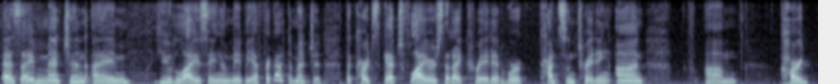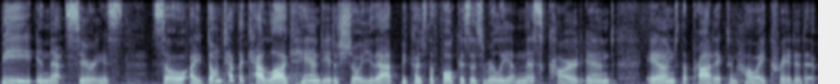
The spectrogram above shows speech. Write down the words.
as I mentioned, I'm utilizing, and maybe I forgot to mention, the card sketch flyers that I created. We're concentrating on um, card B in that series. So I don't have the catalog handy to show you that because the focus is really on this card and, and the product and how I created it.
